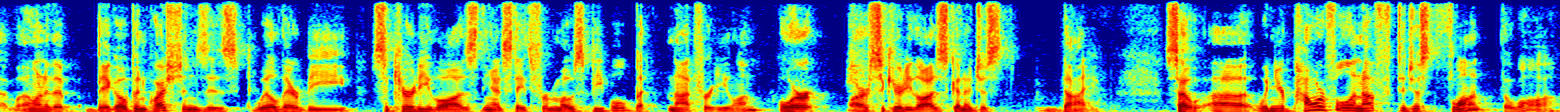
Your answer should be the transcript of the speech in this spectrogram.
uh, one of the big open questions is will there be security laws in the United States for most people, but not for Elon? Or are security laws going to just die? So uh, when you're powerful enough to just flaunt the law,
